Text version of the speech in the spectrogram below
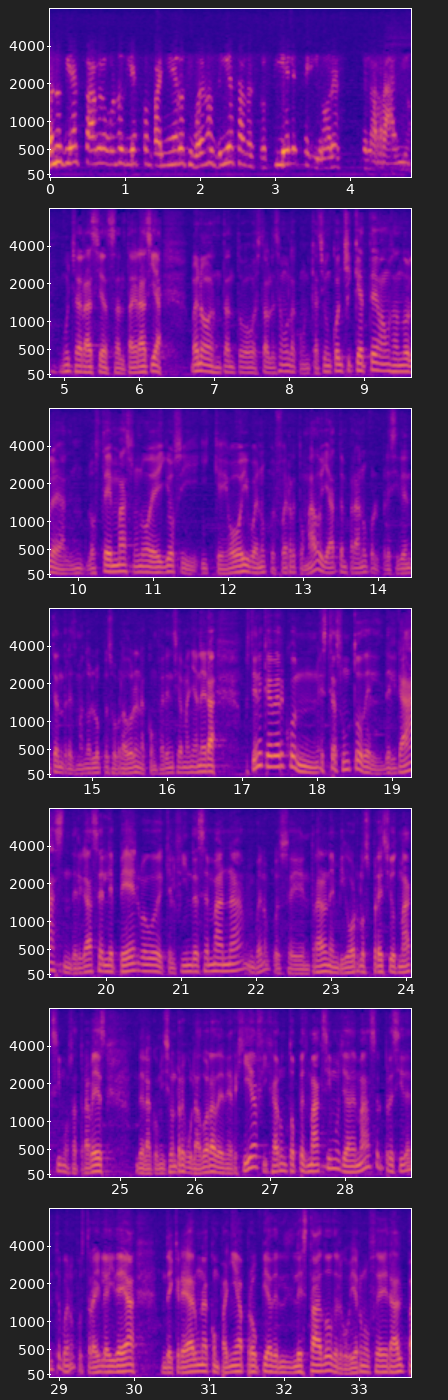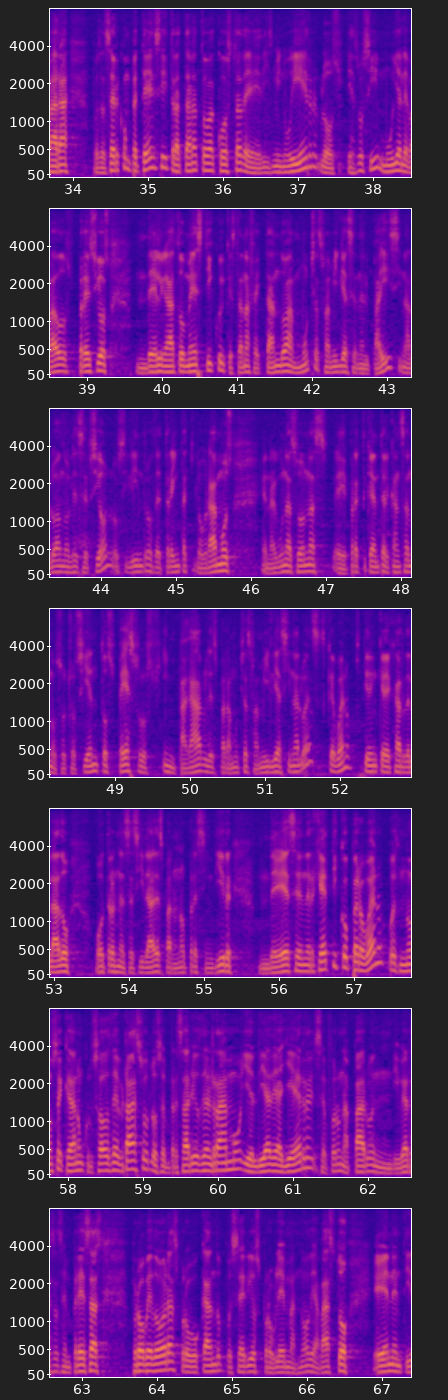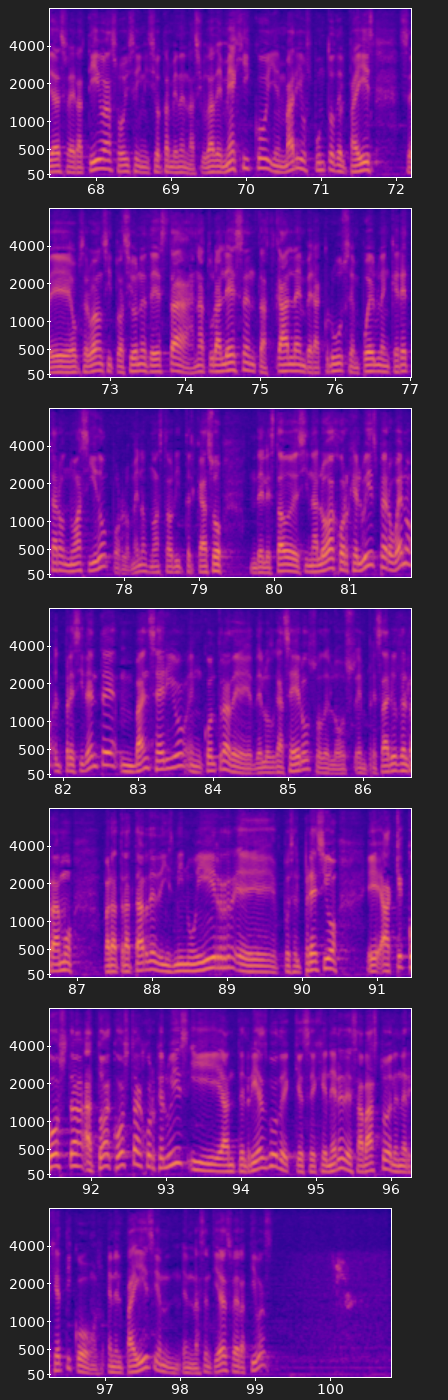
Buenos días Pablo, buenos días compañeros y buenos días a nuestros fieles seguidores de la radio. Muchas gracias, Altagracia. Bueno, en tanto establecemos la comunicación con Chiquete, vamos dándole a los temas, uno de ellos y, que hoy, bueno, pues fue retomado ya temprano por el presidente Andrés Manuel López Obrador en la conferencia mañanera, pues tiene que ver con este asunto del, del gas, del gas LP, luego de que el fin de semana, bueno, pues se entraran en vigor los precios máximos a través de la Comisión Reguladora de Energía, fijaron topes máximos y además el presidente, bueno, pues trae la idea de crear una compañía propia del Estado, del gobierno federal, para pues hacer competencia y tratar a toda costa de disminuir los, eso sí, muy elevados precios del gas doméstico y que están afectando a muchas familias en el país. Sinaloa no es la excepción, los cilindros de 30 kilogramos en algunas zonas eh, prácticamente alcanzan los 800 pesos impagables para muchas familias sinaloenses que bueno, pues tienen que dejar de lado otras necesidades para no prescindir de ese energético, pero bueno, pues no se quedaron cruzados de brazos los empresarios del ramo y el día de ayer se fueron a paro en diversas empresas proveedoras provocando pues serios problemas, ¿no? de abasto en entidades federativas. Hoy se inició también en la Ciudad de México y en varios puntos del país se observaron situaciones de esta naturaleza en Tlaxcala, en Veracruz, en Puebla, en Querétaro. No ha sido, por lo menos no hasta ahorita el caso del estado de Sinaloa, Jorge Luis, pero bueno, el presidente va en serio en contra de, los gaseros o de los empresarios del ramo para tratar de disminuir eh, pues el precio. Eh, ¿A qué costa? A toda costa, Jorge Luis, y ante el riesgo de que se genere desabasto del energético en el país y en, las entidades federativas.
